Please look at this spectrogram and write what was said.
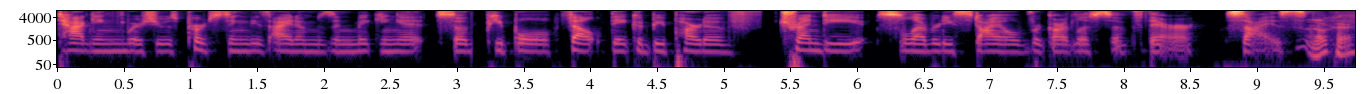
tagging where she was purchasing these items and making it so people felt they could be part of trendy celebrity style regardless of their size. Okay.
